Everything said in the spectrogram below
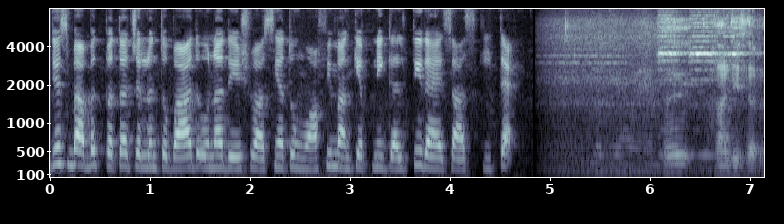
ਜਿਸ ਬਾਬਤ ਪਤਾ ਚੱਲਣ ਤੋਂ ਬਾਅਦ ਉਹਨਾਂ ਦੇਸ਼ ਵਾਸੀਆਂ ਤੋਂ ਮਾਫੀ ਮੰਗ ਕੇ ਆਪਣੀ ਗਲਤੀ ਦਾ ਅਹਿਸਾਸ ਕੀਤਾ ਹਾਂਜੀ ਸਰ।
